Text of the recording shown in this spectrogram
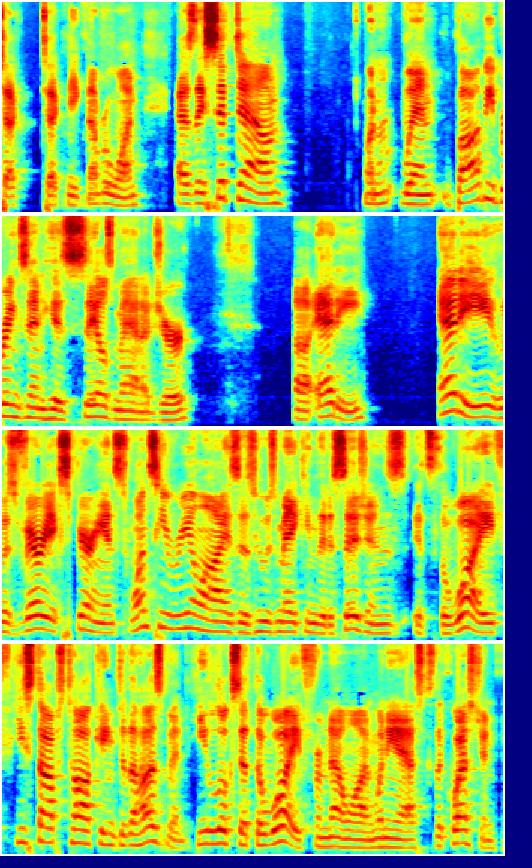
Tech, technique number one. As they sit down, when when Bobby brings in his sales manager, uh, Eddie, Eddie, who's very experienced, once he realizes who's making the decisions, it's the wife, he stops talking to the husband. He looks at the wife from now on when he asks the question.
